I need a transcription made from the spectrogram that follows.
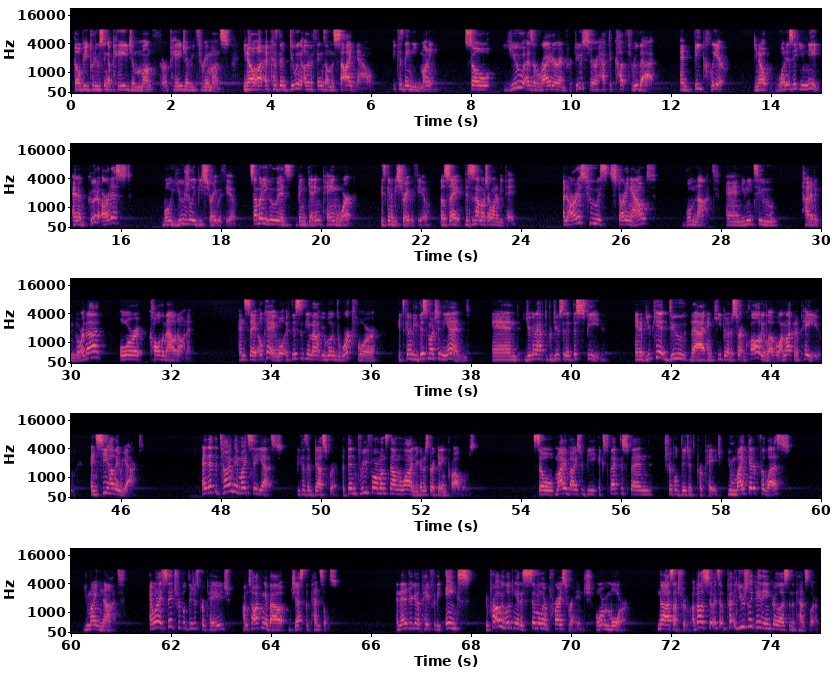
they'll be producing a page a month or a page every three months, you know, because uh, they're doing other things on the side now because they need money. So you, as a writer and producer, have to cut through that and be clear. You know, what is it you need? And a good artist will usually be straight with you. Somebody who has been getting paying work is going to be straight with you. They'll say, This is how much I want to be paid. An artist who is starting out will not. And you need to kind of ignore that or call them out on it. and say, okay, well, if this is the amount you're willing to work for, it's going to be this much in the end, and you're going to have to produce it at this speed. And if you can't do that and keep it at a certain quality level, I'm not going to pay you. And see how they react. And at the time, they might say yes because they're desperate. But then three, four months down the line, you're going to start getting problems. So my advice would be expect to spend triple digits per page. You might get it for less, you might not. And when I say triple digits per page, I'm talking about just the pencils. And then if you're going to pay for the inks, you're probably looking at a similar price range or more. No, that's not true. About so it's a, usually pay the inker less than the penciler,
